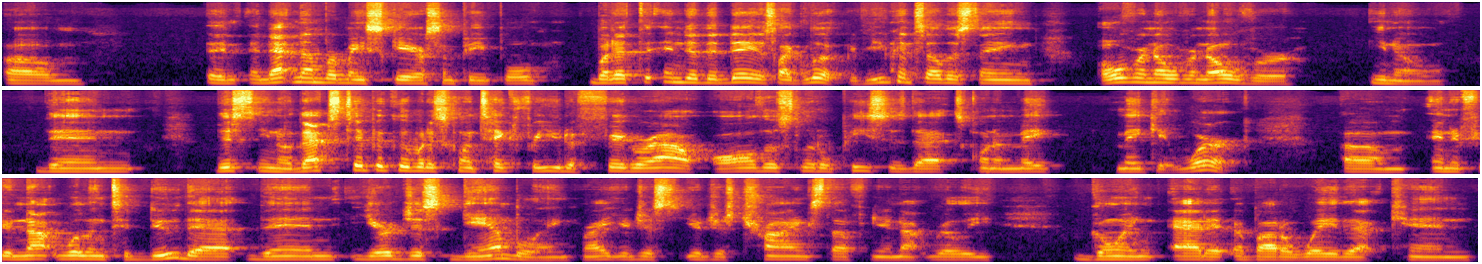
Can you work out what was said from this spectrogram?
Um, and, and that number may scare some people, but at the end of the day, it's like, look, if you can sell this thing over and over and over, you know, then this, you know, that's typically what it's going to take for you to figure out all those little pieces that's going to make make it work. Um, and if you're not willing to do that, then you're just gambling, right? You're just you're just trying stuff, and you're not really going at it about a way that can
